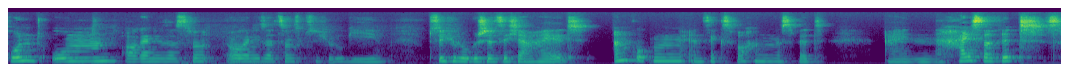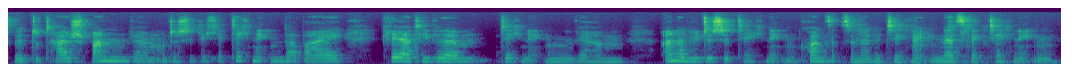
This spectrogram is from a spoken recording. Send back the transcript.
rund um Organisation, Organisationspsychologie, psychologische Sicherheit angucken in sechs Wochen. Es wird ein heißer Ritt. Es wird total spannend. Wir haben unterschiedliche Techniken dabei, kreative Techniken, wir haben analytische Techniken, konzeptionelle Techniken, Netzwerktechniken,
